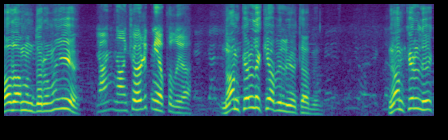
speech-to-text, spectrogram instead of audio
Adamın durumu iyi. Yani nankörlük mü yapılıyor? Namkörlük yapılıyor tabii. Namkörlük.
